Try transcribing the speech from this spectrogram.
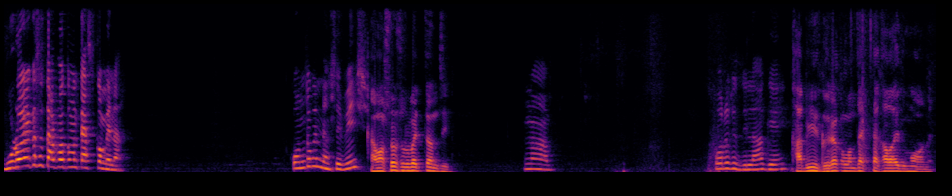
বুড়ো হয়ে গেছে তারপর তোমার তেজ কমে না। কোন তো কিনে আছে বিষ? আমার শ্বশুর বাড়িতে আনছি। না। পরে যদি লাগে। খাবি ধরে কলম একটা খাওয়াই দিব অনেক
